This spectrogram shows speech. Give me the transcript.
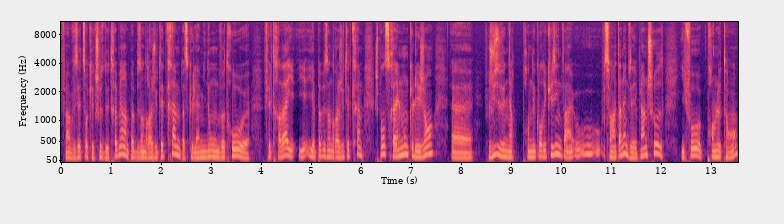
Enfin, vous êtes sur quelque chose de très bien, pas besoin de rajouter de crème parce que l'amidon de votre eau euh, fait le travail. Il n'y a pas besoin de rajouter de crème. Je pense réellement que les gens, il faut juste venir prendre des cours de cuisine. Enfin, sur Internet, vous avez plein de choses. Il faut prendre le temps,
